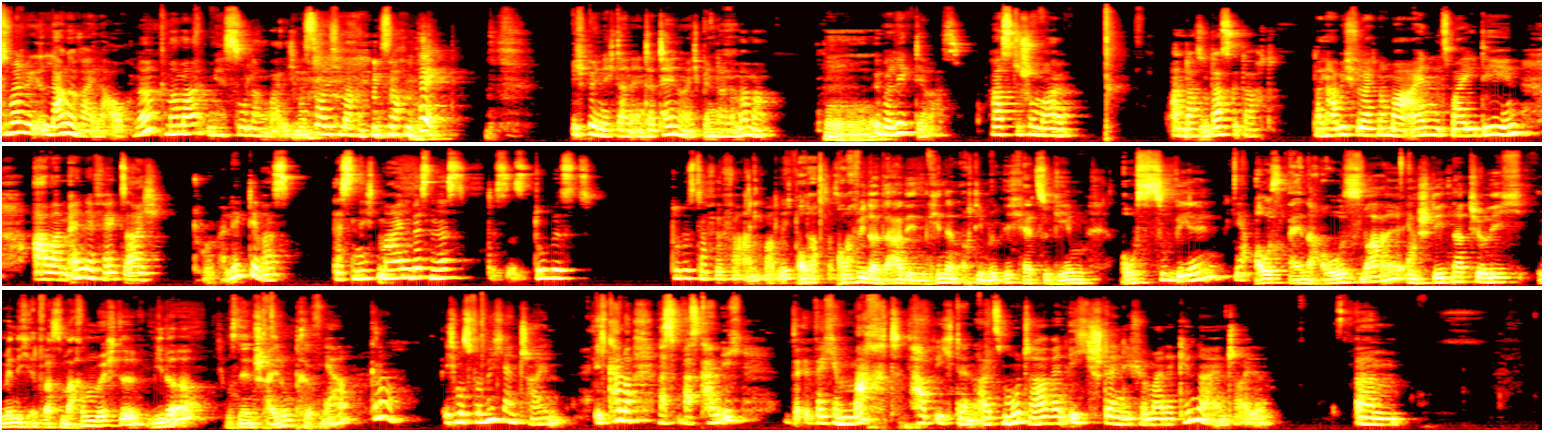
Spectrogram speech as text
zum Beispiel Langeweile auch, ne? Mama, mir ist so langweilig, was soll ich machen? Ich sage, hey, ich bin nicht dein Entertainer, ich bin deine Mama. Oh. Überleg dir was. Hast du schon mal an das und das gedacht? Dann habe ich vielleicht noch mal ein, zwei Ideen, aber im Endeffekt sage ich, du überleg dir was. Ist nicht mein Business. Das ist, du bist Du bist dafür verantwortlich. Du auch, auch wieder da, den Kindern auch die Möglichkeit zu geben, auszuwählen. Ja. Aus einer Auswahl ja. entsteht natürlich, wenn ich etwas machen möchte, wieder, ich muss eine Entscheidung treffen. Ja, genau. Ich muss für mich entscheiden. Ich kann doch, was, was kann ich, welche Macht habe ich denn als Mutter, wenn ich ständig für meine Kinder entscheide? Ähm,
